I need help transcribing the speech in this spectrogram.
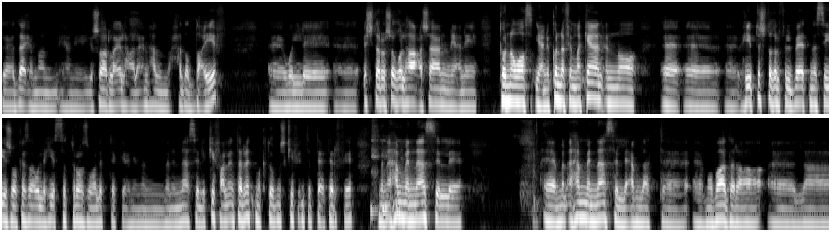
دائما يعني يشار لها على إنها الحدا الضعيف واللي اشتروا شغلها عشان يعني كنا وص... يعني كنا في مكان إنه هي بتشتغل في البيت نسيج وكذا واللي هي الست روز والدتك يعني من من الناس اللي كيف على الإنترنت مكتوب مش كيف أنت بتعترفي. من أهم الناس اللي من أهم الناس اللي عملت مبادرة ل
